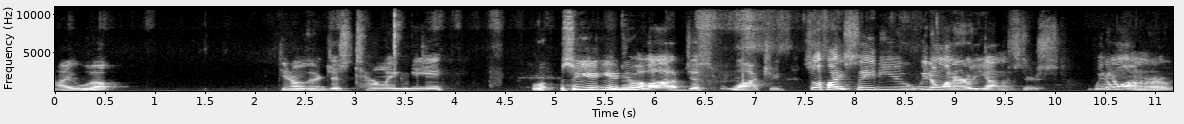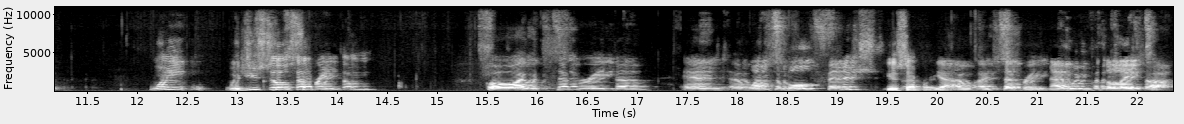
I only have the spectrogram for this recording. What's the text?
I will. You know, they're just telling me So you, you do a lot of just watching. So if I say to you, we don't want early youngsters, we don't want them early. When you, would you still separate them? Oh, I would separate them, and uh, once the molt's finished, You separate. yeah, I, I'd separate, and I wouldn't put the lights on.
